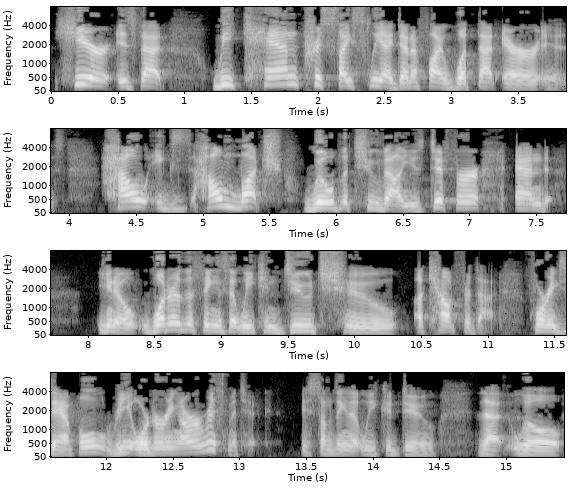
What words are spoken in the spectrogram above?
here is that we can precisely identify what that error is. How, how much will the two values differ? And you know, what are the things that we can do to account for that? For example, reordering our arithmetic is something that we could do that will,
